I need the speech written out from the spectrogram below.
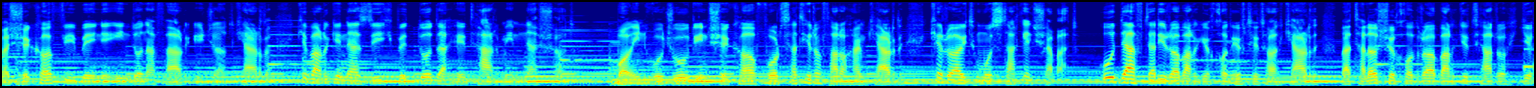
و شکافی بین این دو نفر ایجاد کرد که برای نزدیک به دو دهه ترمیم نشد. با این وجود این شکاف فرصتی را فراهم کرد که رایت مستقل شود. او دفتری را برای خود افتتاح کرد و تلاش خود را برای طراحی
